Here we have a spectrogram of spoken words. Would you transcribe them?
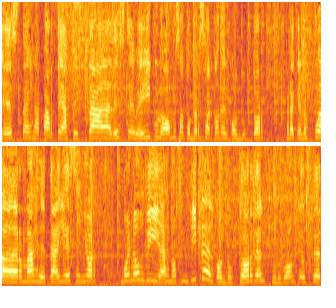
esta es la parte afectada de este vehículo. Vamos a conversar con el conductor para que nos pueda dar más detalles. Señor, buenos días. Nos indica el conductor del furgón que usted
